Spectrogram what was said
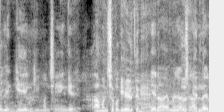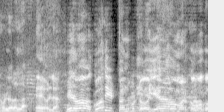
ಹೆಂಗೆ ಹೆಂಗೆ ಈ ಮನುಷ್ಯ ಹೆಂಗೆ? ಆ ಮನುಷ್ಯ ಬಗ್ಗೆ ಹೇಳ್ತೀನಿ. ಏನೋ ಮನುಷ್ಯ ಅಂತ ಏನು ಒಳ್ಳೆಯವರಲ್ಲ. ಏ ಒಳ್ಳೆ ನೀನು ಗೋಧಿ ಹಿಟ್ಟು ತಂದ್ಬಿಟ್ಟು ಏನಾದ್ರು ಮಾಡ್ಕೊ ಹೋಗು.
